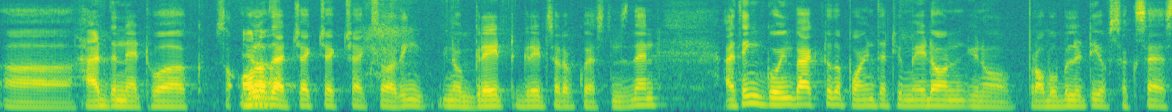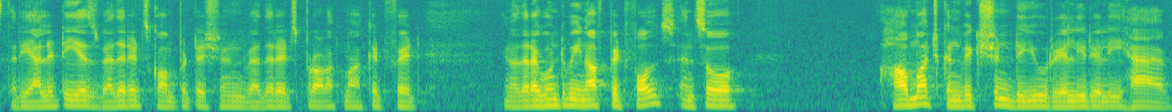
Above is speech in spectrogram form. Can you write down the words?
uh, had the network. So all yeah. of that, check, check, check. So I think, you know, great, great set of questions. Then I think going back to the point that you made on, you know, probability of success, the reality is whether it's competition, whether it's product market fit, you know, there are going to be enough pitfalls. And so how much conviction do you really, really have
